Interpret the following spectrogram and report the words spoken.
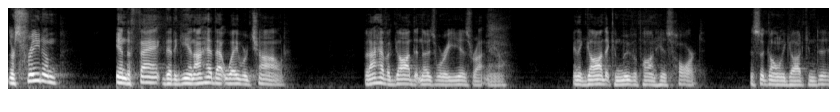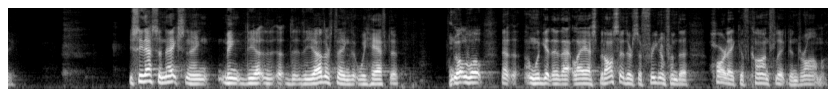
There's freedom in the fact that, again, I had that wayward child, but I have a God that knows where he is right now, and a God that can move upon his heart. It's what only God can do. You see, that's the next thing. I mean, the, the, the other thing that we have to well, well, I'm going to get to that last, but also there's a freedom from the heartache of conflict and drama.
